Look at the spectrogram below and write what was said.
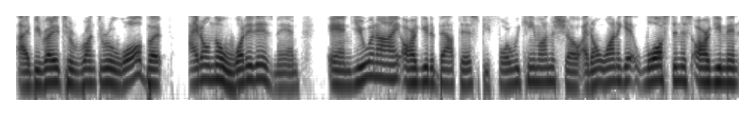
I'd be ready to run through a wall. But I don't know what it is, man. And you and I argued about this before we came on the show. I don't want to get lost in this argument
